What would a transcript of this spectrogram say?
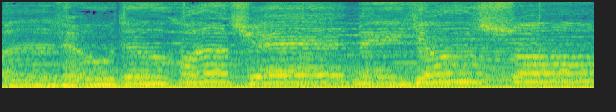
挽留的话却没有说，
